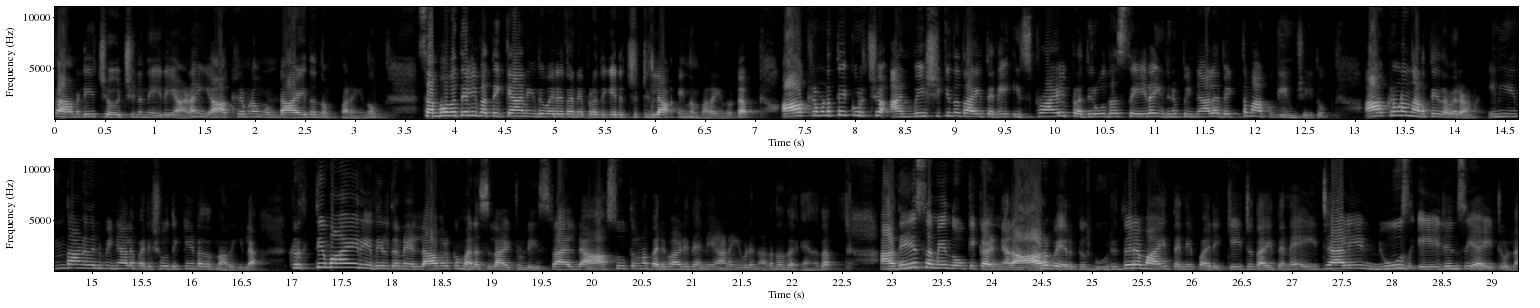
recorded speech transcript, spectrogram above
ഫാമിലി ചേർച്ചിന് നേരെയാണ് ഈ ആക്രമണം ഉണ്ടായതെന്നും പറയുന്നു. സംഭവത്തിൽ വത്തിക്കാൻ ഇതുവരെ തന്നെ പ്രതികരിച്ചിട്ടില്ല എന്നും പറയുന്നുണ്ട്. ആക്രമണത്തെക്കുറിച്ച് അന്വേഷിക്കുന്നതായി തന്നെ ഇസ്രായേൽ പ്രതിരോധ സേന ഇതിനു പിന്നാലെ വ്യക്തമാക്കുകയും ചെയ്തു. ആക്രമണം നടത്തിയതവരാണ്. ഇനി എന്താണ് ഇതിന് പിന്നാലെ പരിശോധിക്കേണ്ടതെന്ന് അറിയില്ല. കൃത്യമായ രീതിയിൽ തന്നെ എല്ലാവർക്കും മനസ്സിലായിട്ടുണ്ട് ഇസ്രായേലിന്റെ ആസൂത്രണ പരിപാടി തന്നെയാണ് ഇവിടെ നടന്നത് എന്നത്. അതേസമയം നോക്കിക്കഴിഞ്ഞാൽ ആറു പേർക്ക് ഗുരുതരമായി തന്നെ പരിക്കേറ്റതായി തന്നെ ഇറ്റാലിയൻ ന്യൂസ് ഏജൻസി ആയിട്ടുള്ള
